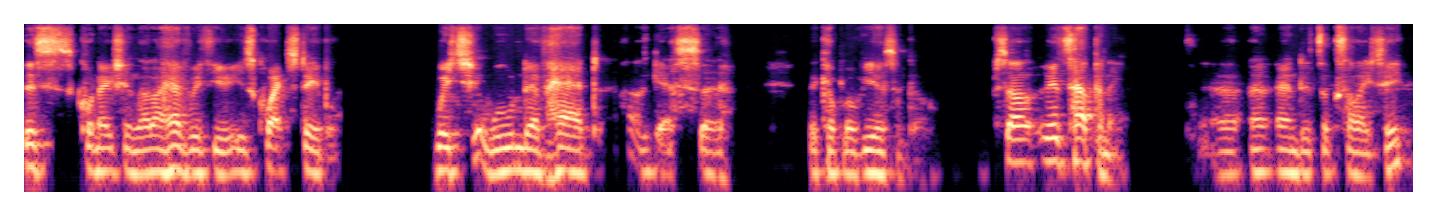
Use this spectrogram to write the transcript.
this connection that i have with you is quite stable which we wouldn't have had i guess uh, a couple of years ago. So it's happening uh, and it's exciting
